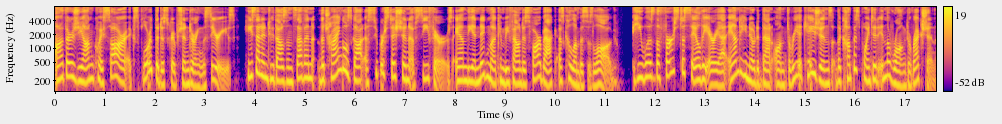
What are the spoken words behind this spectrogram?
Author Gian Quasar explored the description during the series. He said in 2007, the triangle's got a superstition of seafarers, and the enigma can be found as far back as Columbus's log. He was the first to sail the area, and he noted that on three occasions the compass pointed in the wrong direction,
